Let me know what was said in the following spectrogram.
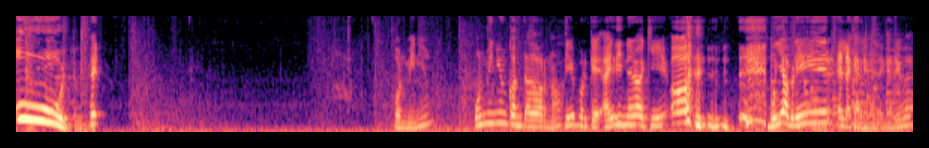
¡Uy! Eh. ¿Un minion? Un minion contador, ¿no? Sí, porque hay dinero aquí. ¡Oh! Voy a abrir el de acá arriba, el de acá arriba.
